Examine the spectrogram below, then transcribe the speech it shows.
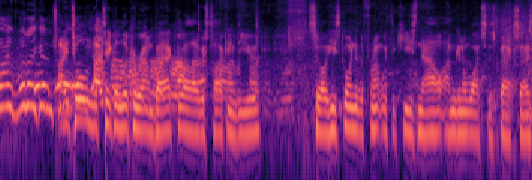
Why? What did I get in trouble? I told him to take a look around back while I was talking to you. So he's going to the front with the keys now. I'm going to watch this backside.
